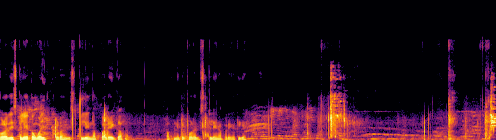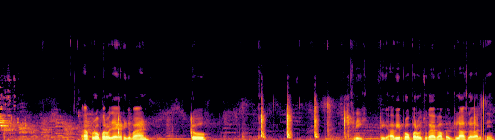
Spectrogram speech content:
थोड़ा रिस्क लेता हूँ भाई, थोड़ा रिस्क लेना पड़ेगा। अपने को थोड़ा रिस्क लेना पड़ेगा, ठीक है? अब प्रॉपर हो जाएगा, ठीक है? वन टू थ्री ठीक है? अब ये प्रॉपर हो चुका है वहाँ पर गिलास लगा देते हैं।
